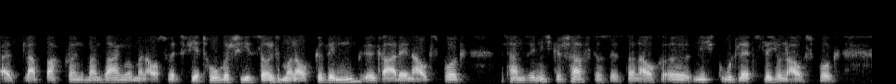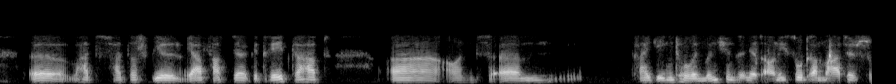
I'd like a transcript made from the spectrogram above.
als Gladbach könnte man sagen, wenn man auswärts vier Tore schießt, sollte man auch gewinnen, äh, gerade in Augsburg. Das haben sie nicht geschafft. Das ist dann auch äh, nicht gut letztlich. Und Augsburg äh, hat, hat das Spiel ja fast ja gedreht gehabt. Äh, und ähm, drei Gegentore in München sind jetzt auch nicht so dramatisch,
